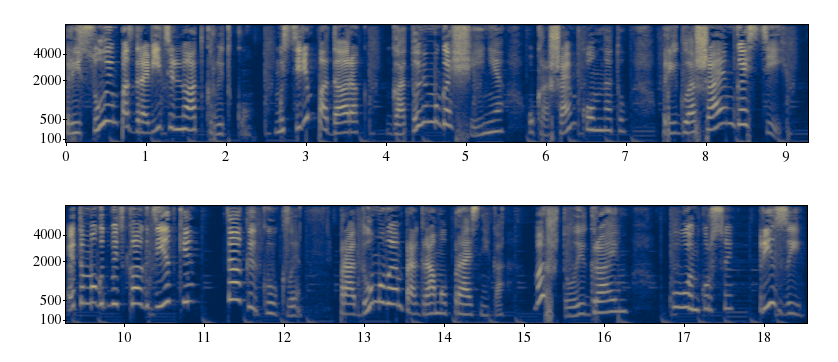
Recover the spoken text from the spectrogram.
Рисуем поздравительную открытку, мастерим подарок, готовим угощение, украшаем комнату, приглашаем гостей. Это могут быть как детки, так и куклы. Продумываем программу праздника. Во что играем? Конкурсы, призы,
